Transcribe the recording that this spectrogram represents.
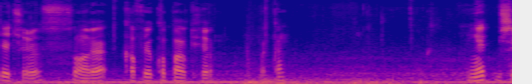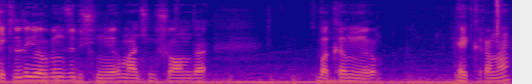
geçiriyoruz. Sonra kafaya kopartıyorum. Bakın. Net bir şekilde gördüğünüzü düşünüyorum. Ben çünkü şu anda bakamıyorum ekrana.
